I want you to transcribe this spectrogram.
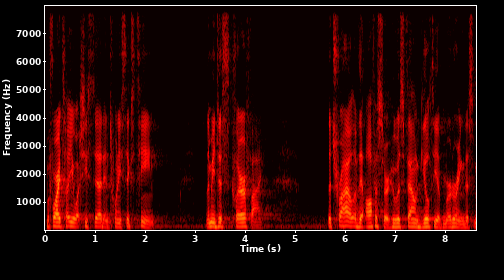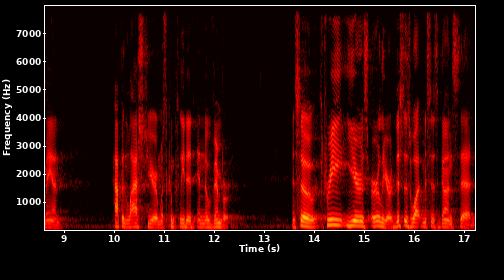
Before I tell you what she said in 2016, let me just clarify. The trial of the officer who was found guilty of murdering this man happened last year and was completed in November. And so, three years earlier, this is what Mrs. Gunn said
